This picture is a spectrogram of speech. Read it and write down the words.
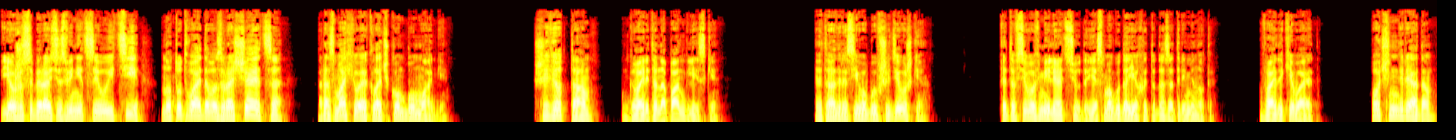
Я уже собираюсь извиниться и уйти, но тут Вайда возвращается, размахивая клочком бумаги. «Живет там», — говорит она по-английски. «Это адрес его бывшей девушки?» «Это всего в миле отсюда. Я смогу доехать туда за три минуты». Вайда кивает. «Очень рядом.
